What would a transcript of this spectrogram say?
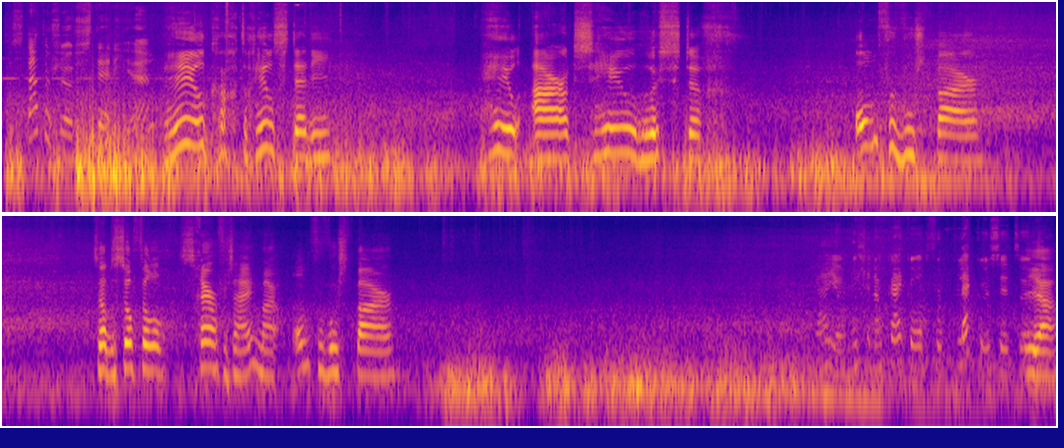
Het staat er zo steady, hè? Heel krachtig, heel steady. Heel aards, heel rustig. Onverwoestbaar. Terwijl er zoveel scherven zijn, maar onverwoestbaar. Ja joh, moet je nou kijken wat voor plek we zitten. Ja.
